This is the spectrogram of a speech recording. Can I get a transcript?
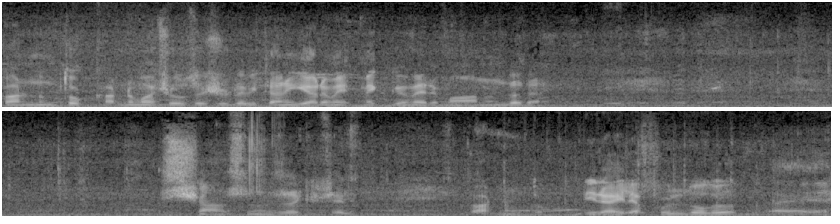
Karnım tok, karnım aç olsa şurada bir tane yarım ekmek gömerim anında da. Şansınıza küselim. Karnım tok. Birayla full dolu. Ee,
